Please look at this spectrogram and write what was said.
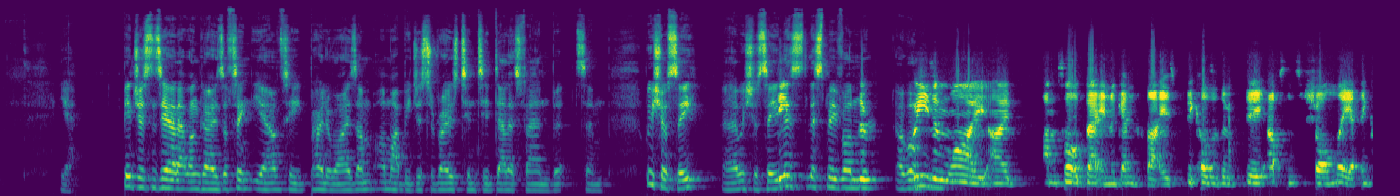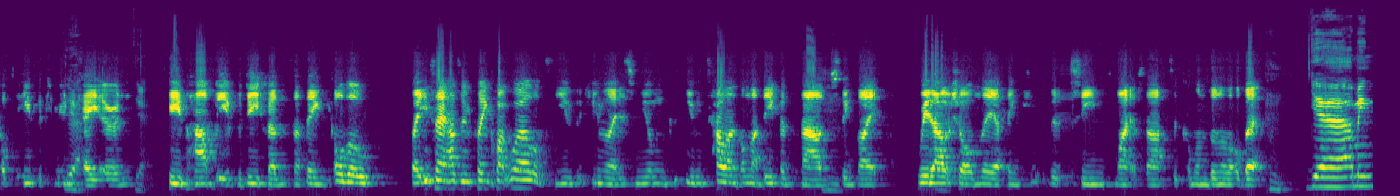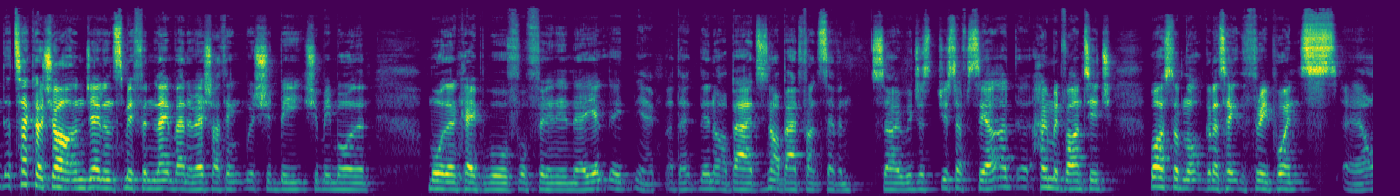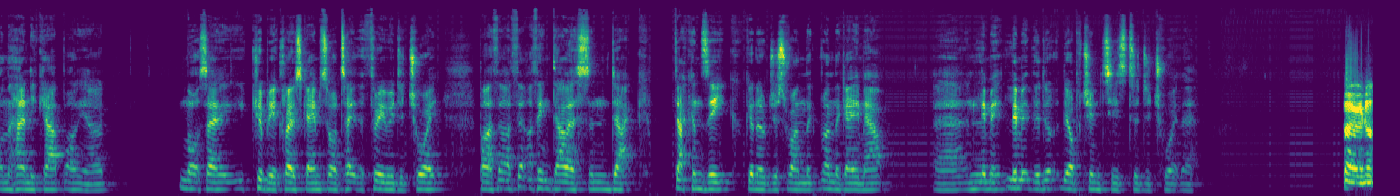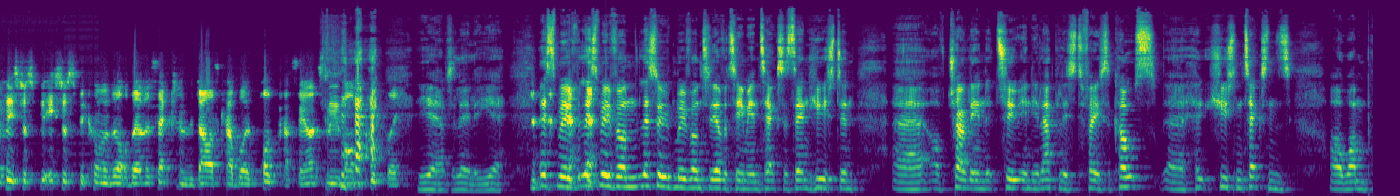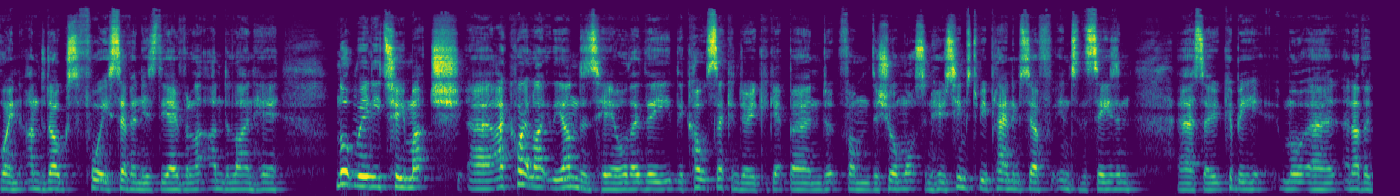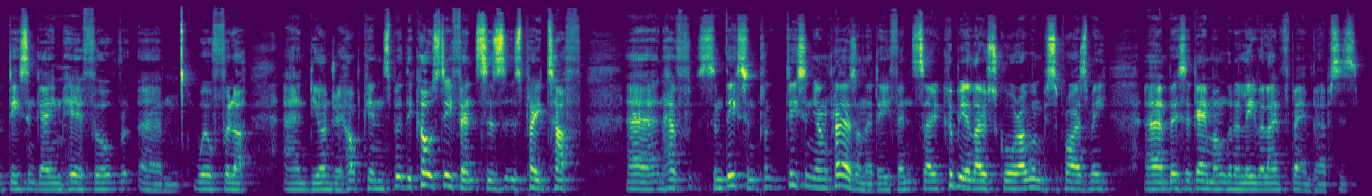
yeah, be interesting to see how that one goes. I think, yeah, obviously polarized. I'm, i might be just a rose tinted Dallas fan, but um, we shall see. Uh, we shall see. The, let's let's move on. The oh, reason why I I'm sort of betting against that is because of the, the absence of Sean Lee. I think obviously he's the communicator yeah. and yeah. he's the heartbeat of the defense. I think although like you say, has been playing quite well. Obviously, you've accumulated some young young talent on that defense now. I just think like without Sean Lee, I think the seams might have started to come undone a little bit. Yeah, I mean, the Taco Charlton, Jaylon Smith, and Leighton Van Der Esch, I think, which should be should be more than more than capable of, of filling in there. Yeah, they, you know, they're not a bad. It's not a bad front seven. So we just just have to see home advantage. Whilst I'm not going to take the three points uh, on the handicap, you know, I'm not saying it could be a close game, so I'll take the three with Detroit. But I, th- I, th- I think Dallas and Dak, Dak and Zeke, going to just run the run the game out uh, and limit limit the, the opportunities to Detroit there. Fair enough. It's just it's just become a little bit of a section of the Dallas Cowboys podcast. Here. Let's move on quickly. Yeah, absolutely. Yeah, let's move. let's move on. Let's move, move on to the other team in Texas. Then Houston, uh, of traveling to Indianapolis to face the Colts. Uh, Houston Texans are one point underdogs. Forty seven is the over underline here. Not really too much. Uh, I quite like the unders here, although the, the Colts secondary could get burned from Deshaun Watson, who seems to be playing himself into the season. Uh, so it could be more uh, another decent game here for um, Will Fuller and DeAndre Hopkins. But the Colts defense has, has played tough uh, and have some decent decent young players on their defense. So it could be a low score. I wouldn't be surprised me. Um, but it's a game I'm going to leave alone for betting purposes.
